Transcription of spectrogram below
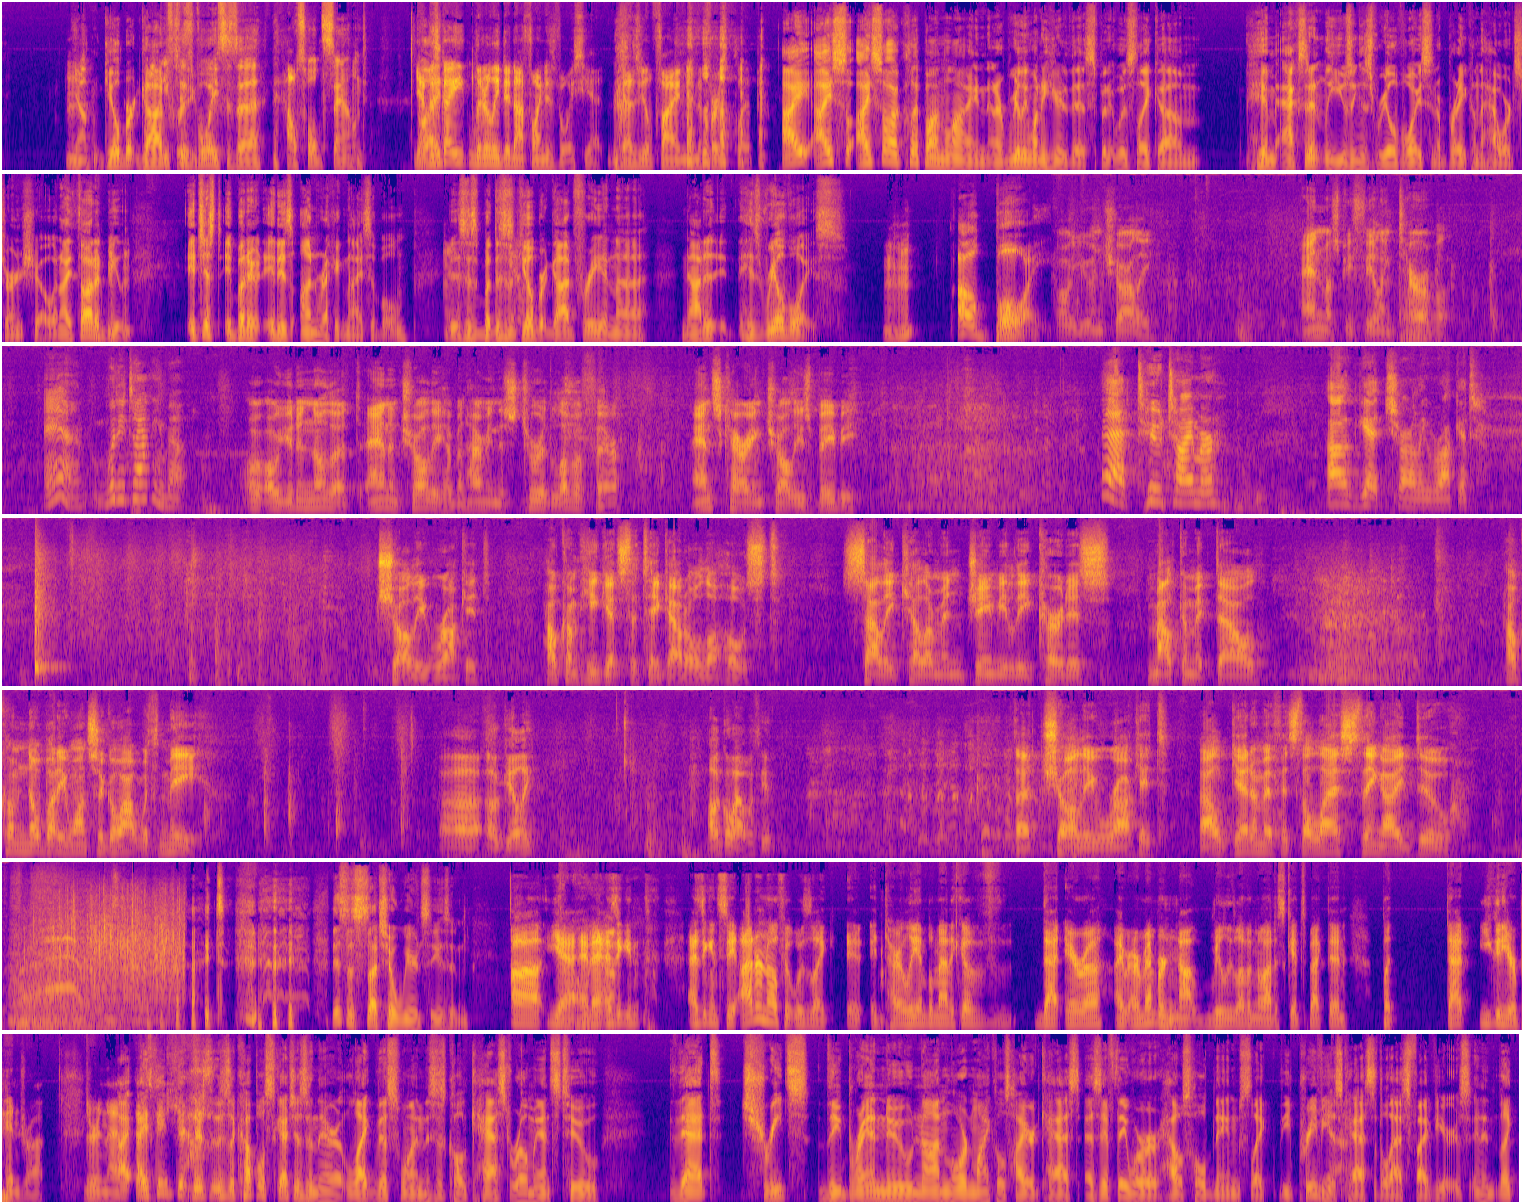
Yeah. Gilbert At least Gottfried. his voice is a household sound. yeah, well, this I- guy literally did not find his voice yet, as you'll find in the first clip. I I saw I saw a clip online, and I really want to hear this, but it was like um him accidentally using his real voice in a break on the Howard Stern show, and I thought it'd be it just it, but it, it is unrecognizable. This is but this is Yeah. Gilbert Gottfried and uh not it, his real voice. hmm Oh boy. Oh, you and Charlie. Anne must be feeling terrible. Anne, what are you talking about? Oh, oh, you didn't know that. Anne and Charlie have been having this torrid love affair. Anne's carrying Charlie's baby. That two timer. I'll get Charlie Rocket. Charlie Rocket. How come he gets to take out all the hosts? Sally Kellerman, Jamie Lee Curtis, Malcolm McDowell. How come nobody wants to go out with me? Uh, oh, Gilly? I'll go out with you. That Charlie Rocket. I'll get him if it's the last thing I do. this is such a weird season. Uh, yeah, Oh, and yeah. as you can, as you can see, I don't know if it was like entirely emblematic of that era. I, remember Mhm. not really loving a lot of skits back then, but that you could hear a pin drop during that. I, that I think that there's there's a couple sketches in there like this one. This is called Cast Romance Two, that treats the brand new non Lorne Michaels hired cast as if they were household names like the previous cast of the last five years, and it, like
